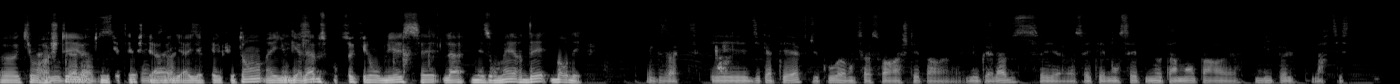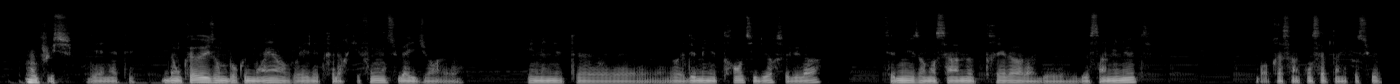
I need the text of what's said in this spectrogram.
euh, qui ont racheté euh, TNKTF il y, a, il, y a, quelques temps. Et Yuga Labs, pour ceux qui l'ont oublié, c'est la maison mère des Bordés. Exact. Et DKTF, du coup, avant que ça soit racheté par Yuga Labs, euh, ça a été lancé notamment par Beeple, l'artiste en plus. Des NFT. Donc eux, ils ont beaucoup de moyens. Vous voyez les trailers qu'ils font. Celui-là, il dure euh, une minute, euh, ouais, 2 minutes 30, il dure celui-là. Cette nuit, ils ont lancé un autre trailer là, de, de 5 minutes. Bon, après, c'est un concept, hein, il faut suivre.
